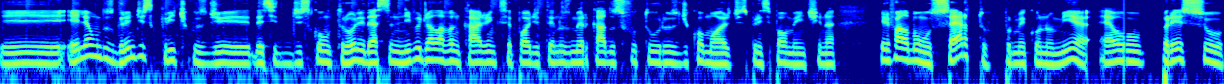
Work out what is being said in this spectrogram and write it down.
E ele é um dos grandes críticos de, desse descontrole, desse nível de alavancagem que você pode ter nos mercados futuros de commodities, principalmente, né? Ele fala, bom, o certo para uma economia é o preço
